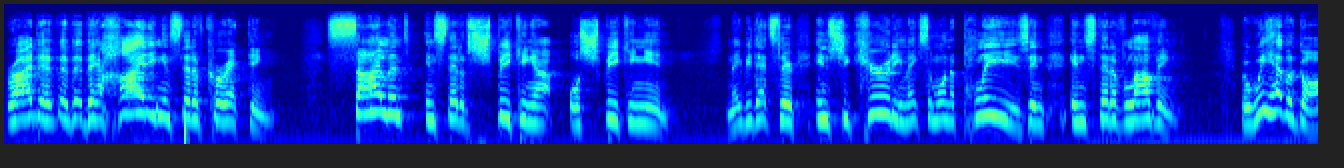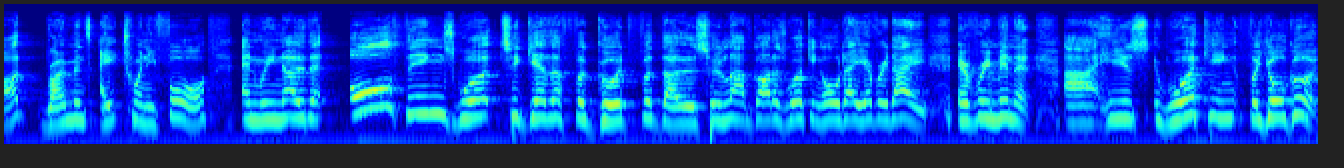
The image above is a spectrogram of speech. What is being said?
right? They're hiding instead of correcting silent instead of speaking up or speaking in. Maybe that's their insecurity makes them want to please in, instead of loving. But we have a God, Romans 8:24, and we know that all things work together for good for those who love. God is working all day, every day, every minute. Uh, he is working for your good.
